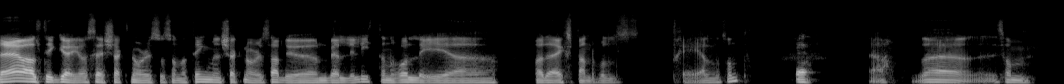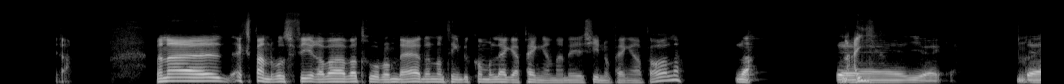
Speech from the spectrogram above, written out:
Det er jo alltid gøy å se Chuck Norris og sånne ting, men Chuck Norris hadde jo en veldig liten rolle i uh, var det Expandables 3 eller noe sånt. Ja. ja det er liksom Ja. men uh, Expandables 4, hva, hva, tror du om det? Er det noe du kommer å legge pengene i kinopenger på, eller? Nei. Det Nei. gjør jeg ikke. Det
